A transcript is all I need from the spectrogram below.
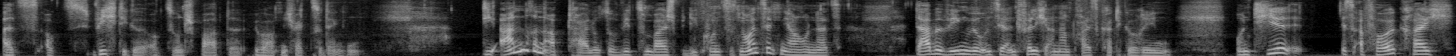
als wichtige Auktionssparte überhaupt nicht wegzudenken. Die anderen Abteilungen, so wie zum Beispiel die Kunst des 19. Jahrhunderts, da bewegen wir uns ja in völlig anderen Preiskategorien. Und hier ist erfolgreich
